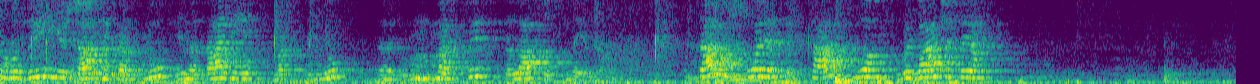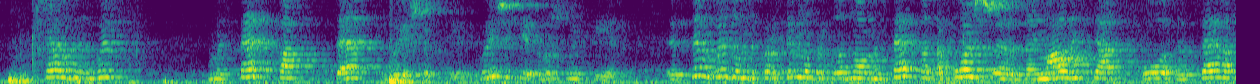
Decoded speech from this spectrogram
у родині Жанни Карплюк і Наталії Марценюк, е, Марцик з села Соснина. Також поряд із ткацтвом ви бачите ще один вид мистецтва це вишивки, вишиті рушники. Е, Цим видом декоративно-прикладного мистецтва також е, займалися у селах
